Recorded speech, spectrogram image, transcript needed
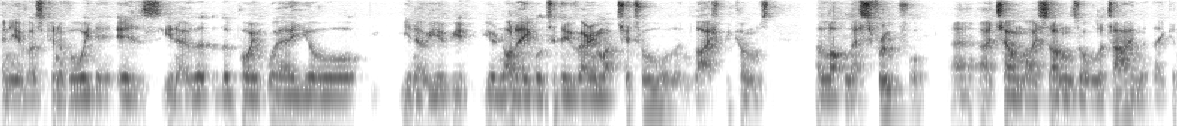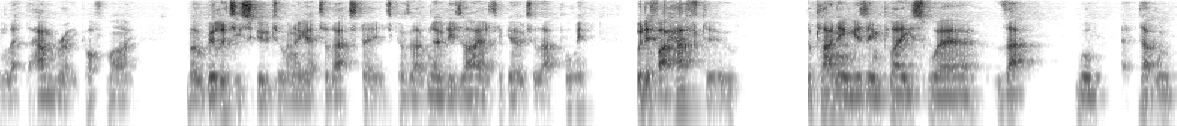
any of us can avoid it is you know the, the point where you're you know you, you are not able to do very much at all and life becomes a lot less fruitful. Uh, i tell my sons all the time that they can let the handbrake off my mobility scooter when i get to that stage because i have no desire to go to that point. But if i have to the planning is in place where that will that will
